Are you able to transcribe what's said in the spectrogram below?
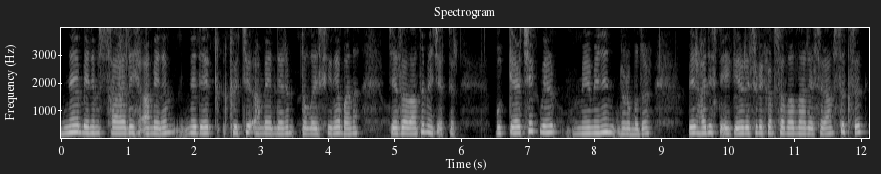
ne benim salih amelim ne de kötü amellerim dolayısıyla bana cezalandırmayacaktır. Bu gerçek bir müminin durumudur. Bir hadisle ilgili Resul-i Ekrem sallallahu aleyhi ve sellem sık sık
